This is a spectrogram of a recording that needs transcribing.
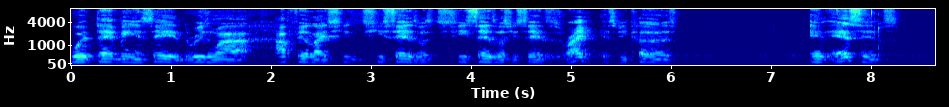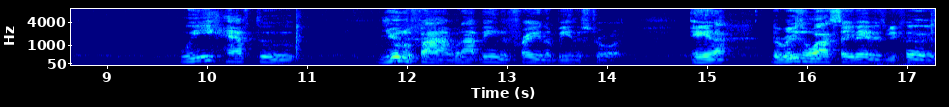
with that being said, the reason why I feel like she she says what she says what she says is right is because in essence we have to unify without being afraid of being destroyed. And I, the reason why I say that is because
